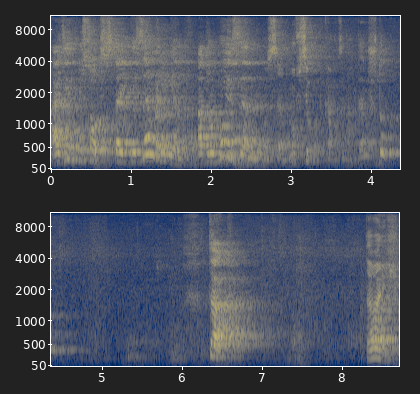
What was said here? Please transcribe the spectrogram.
Один кусок состоит из m элементов, а другой из n минус m. Ну, всего координат n штук. Так, товарищи,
